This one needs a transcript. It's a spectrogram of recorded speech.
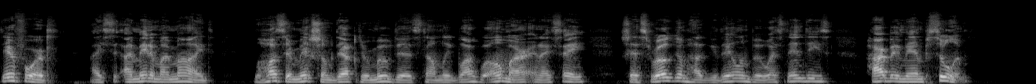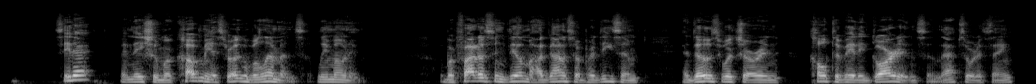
Therefore, I, I made up my mind, to remove the stumbling block, with Omar, and I say, be West Indies, Harbe Psulim. See that? When they should merkav me esrogim lemons, limonim. And and those which are in cultivated gardens and that sort of thing.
